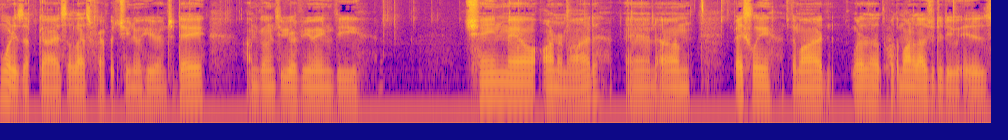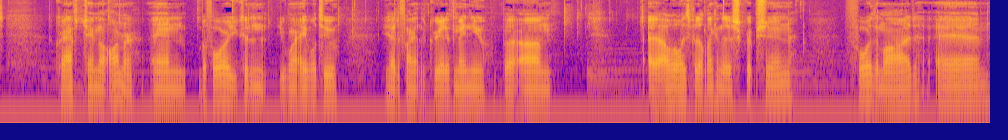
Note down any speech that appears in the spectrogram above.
What is up guys, the last Frappuccino here and today I'm going to be reviewing the Chainmail Armor mod and um, basically the mod what, the, what the mod allows you to do is craft chainmail armor and before you couldn't you weren't able to. You had to find it in the creative menu but um, I'll always put a link in the description for the mod and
